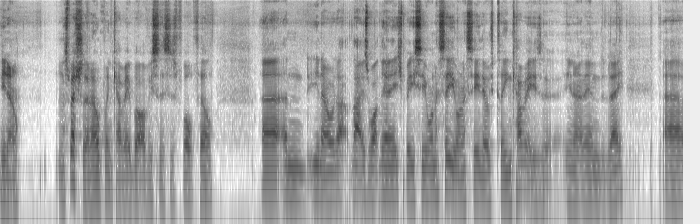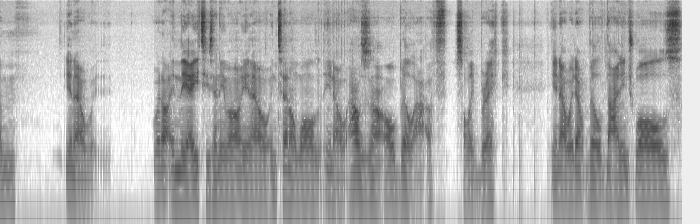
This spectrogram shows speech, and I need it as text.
you know, especially an open cavity. But obviously this is full fill. Uh, and you know that that is what the NHBC want to see. You want to see those clean cavities. Uh, you know, at the end of the day, um, you know, we're not in the eighties anymore. You know, internal wall. You know, houses aren't all built out of solid brick. You know, we don't build nine inch walls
